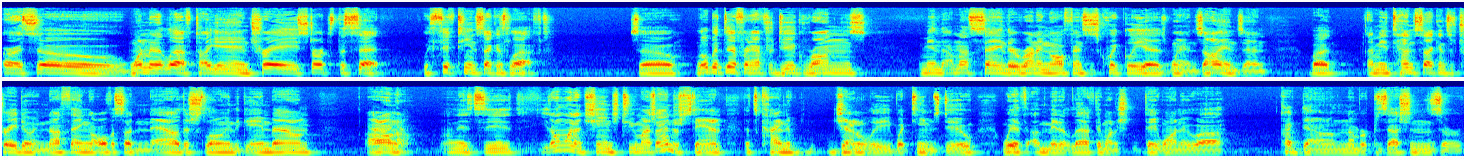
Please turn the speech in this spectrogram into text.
All right, so one minute left, tie game. Tre starts the set with 15 seconds left. So a little bit different after Duke runs. I mean, I'm not saying they're running offense as quickly as when Zion's in, but I mean, 10 seconds of Tre doing nothing, all of a sudden now they're slowing the game down. I don't know. I mean, it's, it, you don't want to change too much. I understand that's kind of generally what teams do with a minute left. They want to they want to uh, cut down on the number of possessions, or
